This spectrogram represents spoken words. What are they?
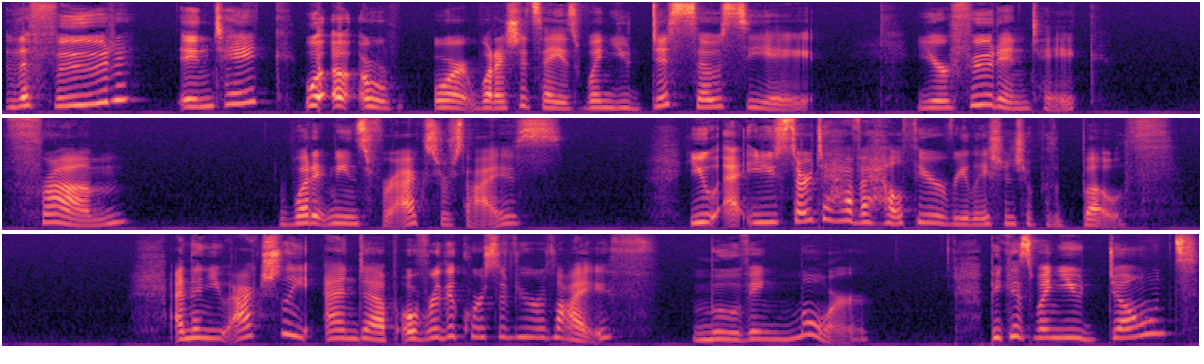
the food intake, or, uh, or, or what I should say is when you dissociate your food intake from what it means for exercise, you uh, you start to have a healthier relationship with both. And then you actually end up over the course of your life moving more. Because when you don't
